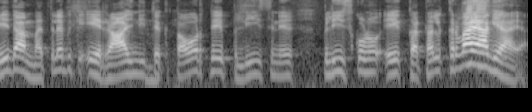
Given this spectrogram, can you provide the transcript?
ਇਹਦਾ ਮਤਲਬ ਕਿ ਇਹ ਰਾਜਨੀਤਿਕ ਤੌਰ ਤੇ ਪੁਲਿਸ ਨੇ, ਪੁਲਿਸ ਕੋਲੋਂ ਇਹ ਕਤਲ ਕਰਵਾਇਆ ਗਿਆ ਆ।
